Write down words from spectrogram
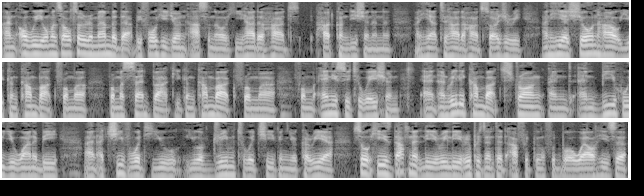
And oh, we must also remember that before he joined Arsenal, he had a heart heart condition and and he had to have a heart surgery. And he has shown how you can come back from a from a setback. You can come back from uh, from any situation and, and really come back strong and, and be who you want to be and achieve what you, you have dreamed to achieve in your career. So he's definitely really represented African football well. He's a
